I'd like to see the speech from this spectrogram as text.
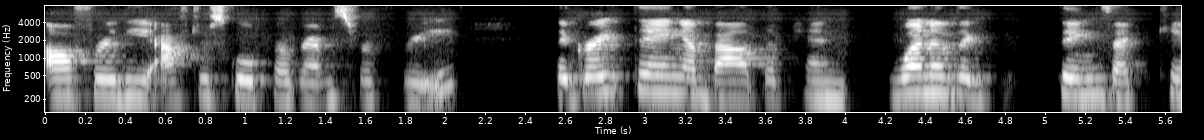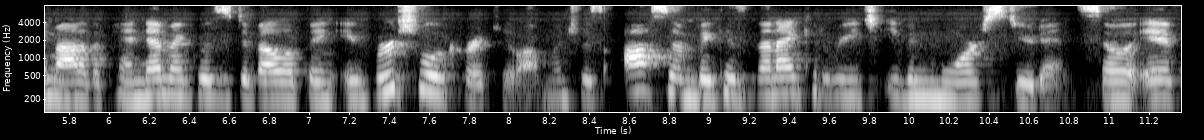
offer the after school programs for free. The great thing about the pen, one of the things that came out of the pandemic was developing a virtual curriculum, which was awesome because then I could reach even more students. So if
